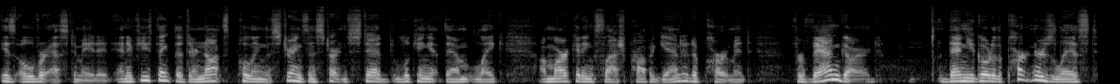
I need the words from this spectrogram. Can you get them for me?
is overestimated. And if you think that they're not pulling the strings and start instead looking at them like a marketing slash propaganda department for Vanguard, then you go to the partners list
